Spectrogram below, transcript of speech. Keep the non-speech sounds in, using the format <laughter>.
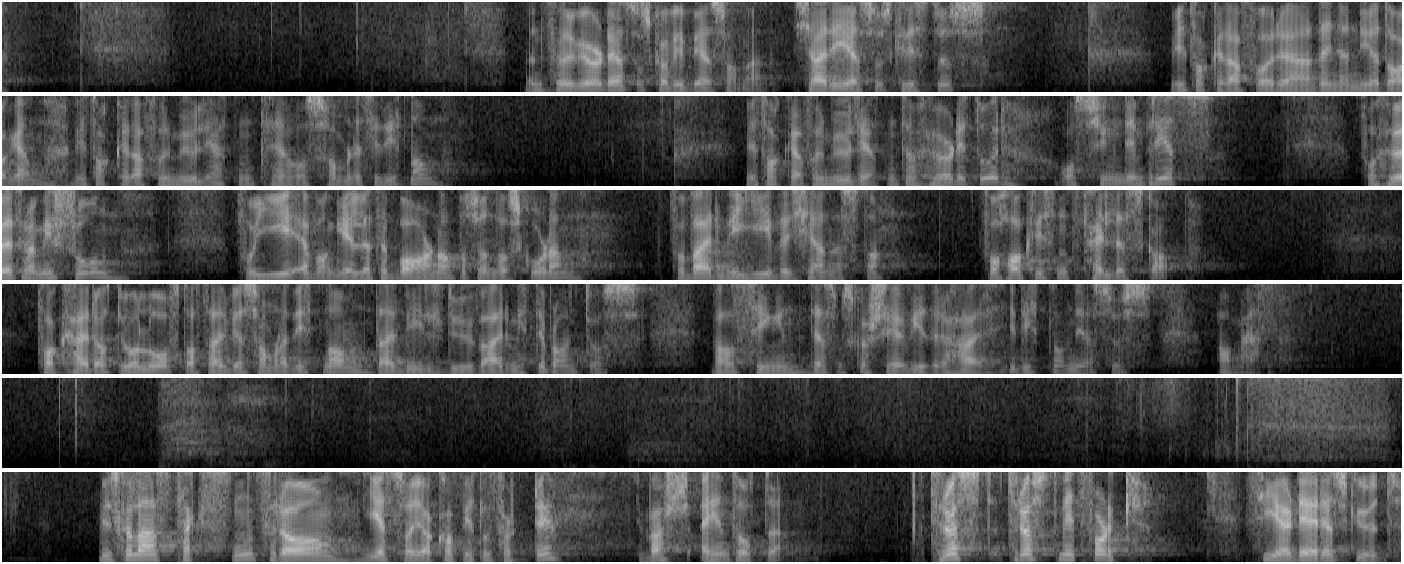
Men før vi gjør det, så skal vi be sammen. Kjære Jesus Kristus. Vi takker deg for eh, denne nye dagen. Vi takker deg for muligheten til å samles i ditt navn. Vi takker deg for muligheten til å høre ditt ord og syng din pris. Få høre fra misjon, få gi evangeliet til barna på søndagsskolen, få være med i givertjenester, få ha kristent fellesskap. Takk, Herre, at du har lovt at der vi er samla i ditt navn, der vil du være midt iblant oss. Velsign det som skal skje videre her i ditt navn, Jesus. Amen. Vi skal lese teksten fra Jesaja kapittel 40, vers 1-8. Trøst, trøst mitt folk, sier deres Gud.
